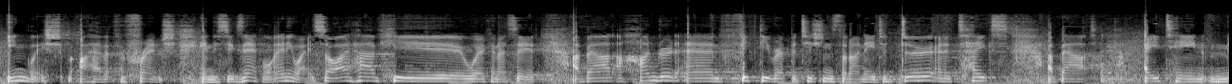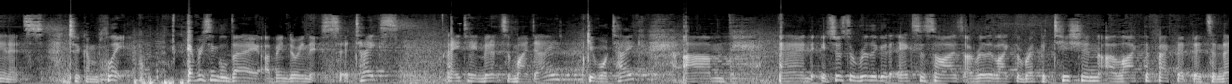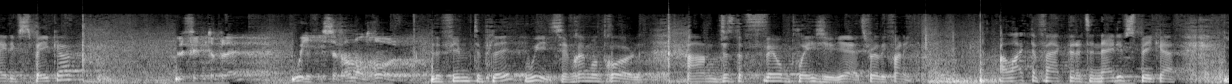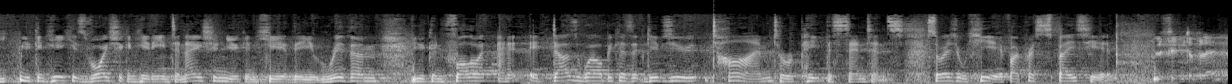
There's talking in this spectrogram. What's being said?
english. I have it for french in this example. Anyway so i have here where can i see it? About 150 repetitions that i need to do and it takes about 18 minutes to complete every single day I've been doing this. It takes 18 minutes of my day, give or take. Um, and it's just a really good exercise. I really like the repetition. I like the fact that it's a native speaker. Le film te plaît Oui, c'est vraiment drôle. Le film te plaît? Oui, c'est vraiment drôle. Um, does the film please you? Yeah, it's really funny. I like the fact that it's a native speaker. You, can hear his voice, you can hear the intonation, you can hear the rhythm, you can follow it, and it, it does well because it gives you time to repeat the sentence. So as you'll hear, if I press space here, Le film te plaît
